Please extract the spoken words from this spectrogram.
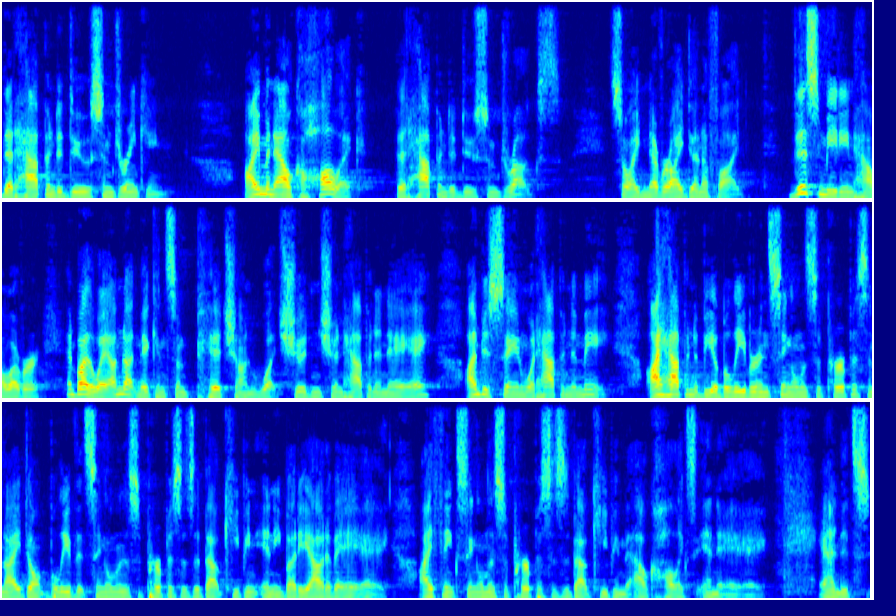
that happened to do some drinking. I'm an alcoholic that happened to do some drugs. So I never identified. This meeting, however, and by the way, I'm not making some pitch on what should and shouldn't happen in AA. I'm just saying what happened to me. I happen to be a believer in singleness of purpose, and I don't believe that singleness of purpose is about keeping anybody out of AA. I think singleness of purpose is about keeping the alcoholics in AA. And it's,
